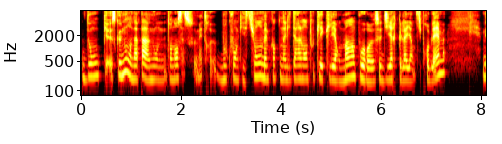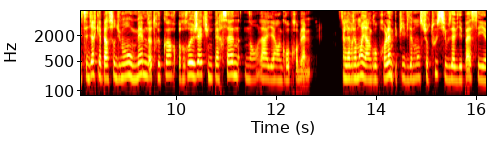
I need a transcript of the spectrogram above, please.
Donc, ce que nous, on n'a pas, nous, on a tendance à se mettre beaucoup en question, même quand on a littéralement toutes les clés en main pour euh, se dire que là, il y a un petit problème. Mais c'est-à-dire qu'à partir du moment où même notre corps rejette une personne, non, là, il y a un gros problème. Là, vraiment, il y a un gros problème. Et puis, évidemment, surtout si vous n'aviez pas ces,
